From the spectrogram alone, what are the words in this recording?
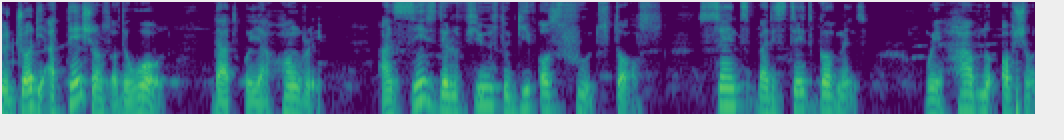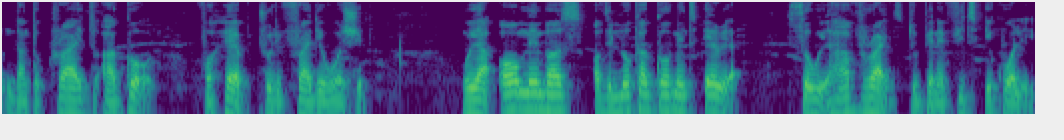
to draw the attentions of the world that we are hungry. And since they refuse to give us food stores sent by the state government, we have no option than to cry to our God for help through the Friday worship. We are all members of the local government area, so we have rights to benefit equally.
